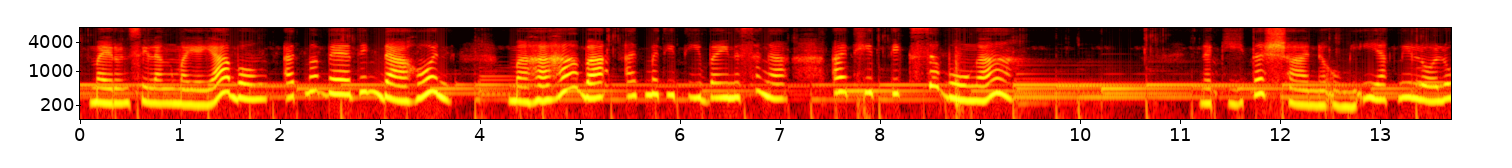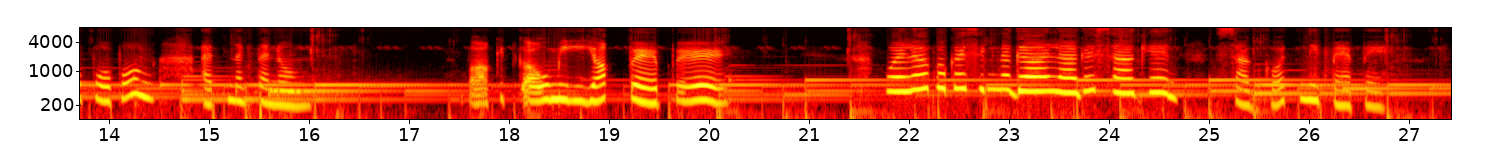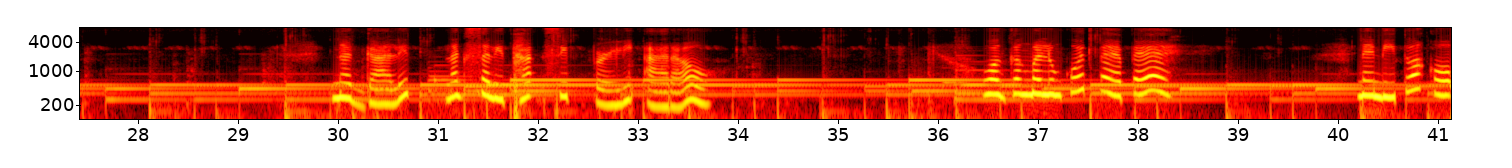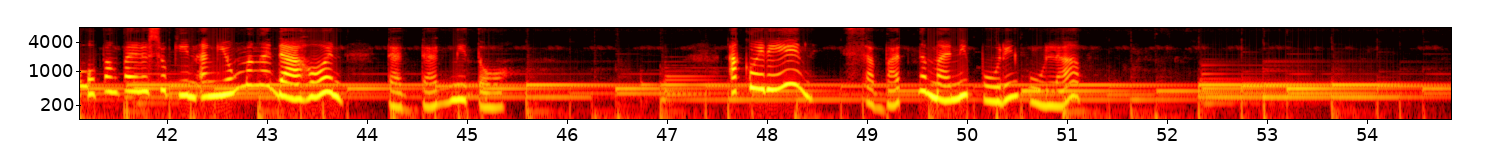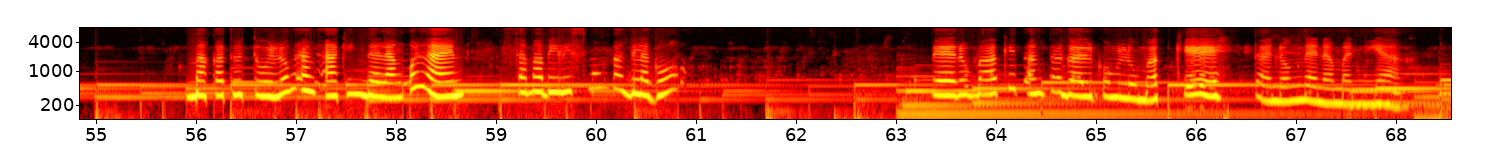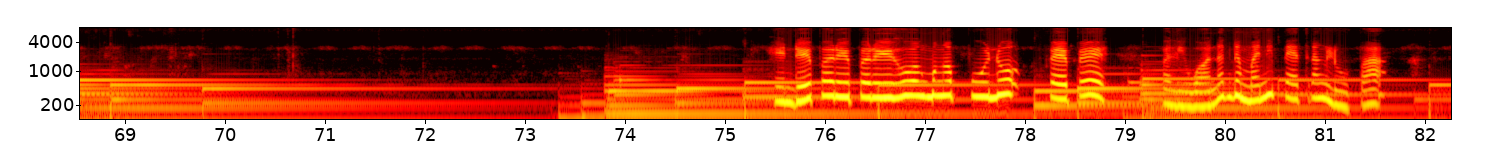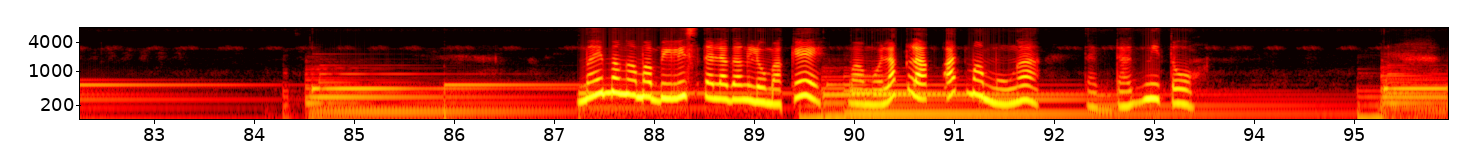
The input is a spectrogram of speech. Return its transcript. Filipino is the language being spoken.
mayroon silang mayayabong at mabeding dahon, mahahaba at matitibay na sanga at hitik sa bunga. Nakita siya na umiiyak ni Lolo Popong at nagtanong, Bakit ka umiiyak, Pepe? Wala po kasing nag-aalaga sa akin, sagot ni Pepe. Naggalit, nagsalita si Pearly Araw. Huwag kang malungkot, Pepe. Nandito ako upang palusukin ang iyong mga dahon. Dagdag nito. Ako rin, sabat naman ni Puring Ulap. Makatutulong ang aking dalang ulan sa mabilis mong paglago. Pero bakit ang tagal kong lumaki? Tanong na naman niya. Hindi pare-pareho ang mga puno, Pepe. Paliwanag naman ni Petrang lupa. May mga mabilis talagang lumaki, mamulaklak at mamunga. Dagdag nito.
